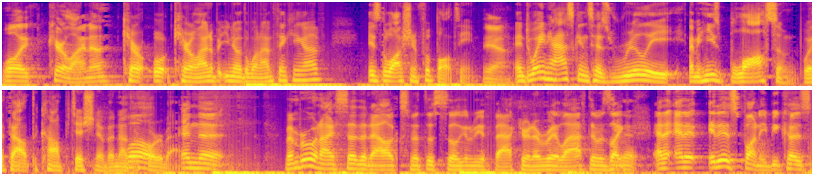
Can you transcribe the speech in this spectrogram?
Well, like Carolina, Car- well, Carolina, but you know the one I'm thinking of is the Washington football team. Yeah. And Dwayne Haskins has really, I mean, he's blossomed without the competition of another quarterback. And the remember when I said that Alex Smith was still going to be a factor, and everybody laughed. It was like, Yeah. and and it, it is funny because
